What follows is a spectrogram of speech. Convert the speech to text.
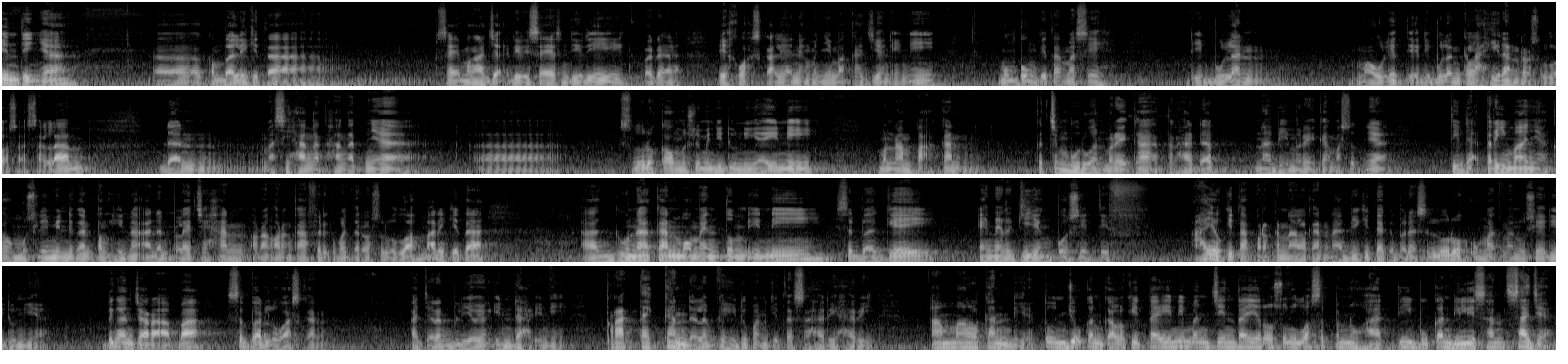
intinya eh, kembali kita saya mengajak diri saya sendiri kepada ikhwah sekalian yang menyimak kajian ini. Mumpung kita masih di bulan Maulid ya di bulan kelahiran Rasulullah SAW dan masih hangat-hangatnya uh, seluruh kaum muslimin di dunia ini menampakkan kecemburuan mereka terhadap nabi mereka. Maksudnya tidak terimanya kaum muslimin dengan penghinaan dan pelecehan orang-orang kafir kepada Rasulullah mari kita uh, gunakan momentum ini sebagai energi yang positif. Ayo kita perkenalkan Nabi kita kepada seluruh umat manusia di dunia. Dengan cara apa? Sebarluaskan ajaran beliau yang indah ini. Praktekkan dalam kehidupan kita sehari-hari. Amalkan dia. Tunjukkan kalau kita ini mencintai Rasulullah sepenuh hati bukan di lisan saja.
